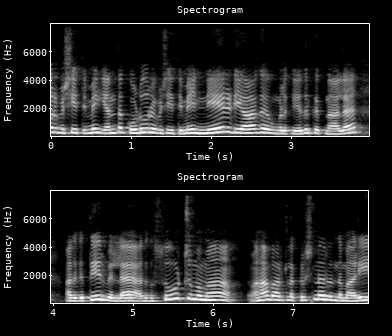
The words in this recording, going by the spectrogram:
ஒரு விஷயத்தையுமே எந்த கொடூர விஷயத்தையுமே நேரடியாக உங்களுக்கு எதிர்க்கிறதுனால அதுக்கு தீர்வு இல்லை. அதுக்கு சூட்சுமமாக மகாபாரதத்தில் கிருஷ்ணர் இருந்த மாதிரி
